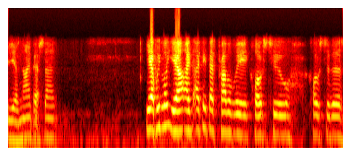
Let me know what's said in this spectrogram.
yeah, nine percent? Yeah, if we look, yeah, I, I think that's probably close to, close to this,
